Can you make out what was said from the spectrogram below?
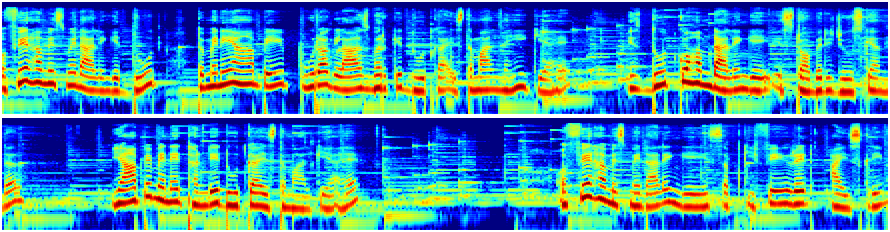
और फिर हम इसमें डालेंगे दूध। तो मैंने यहाँ पे पूरा ग्लास भर के दूध का इस्तेमाल नहीं किया है। इस दूध को हम डालेंगे स्ट्रॉबेरी जूस के अंदर। यहाँ पे मैंने ठंडे दूध का इस्तेमाल किया है। और फिर हम इसमें डालेंगे सबकी फेवरेट आइसक्रीम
